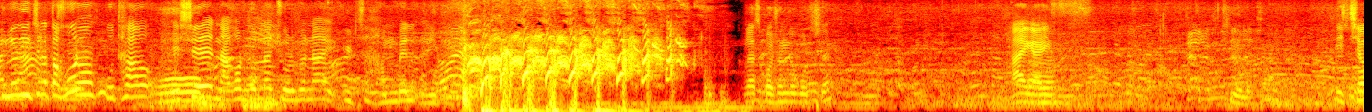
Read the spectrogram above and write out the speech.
তুলে দিয়েছিল তখন? কোথাও এসে নাগরদোল্লায় চড়বে না ইটস হাম্বেল ক্লাস পছন্দ করছে? হাই গাইস इच्छा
